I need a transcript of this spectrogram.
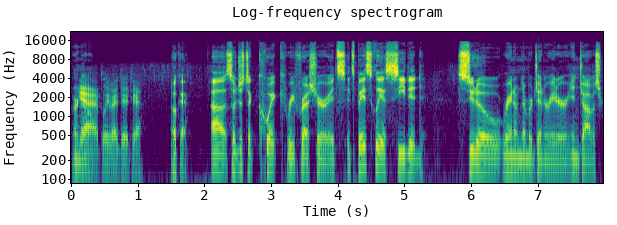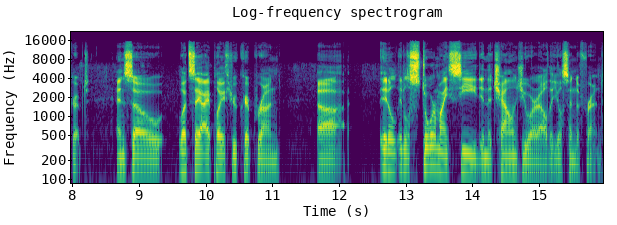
or no? Yeah, I believe I did. Yeah. Okay. Uh, so just a quick refresher. It's it's basically a seeded pseudo random number generator in JavaScript. And so let's say I play through Crypt Run, uh, it'll it'll store my seed in the challenge URL that you'll send a friend.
